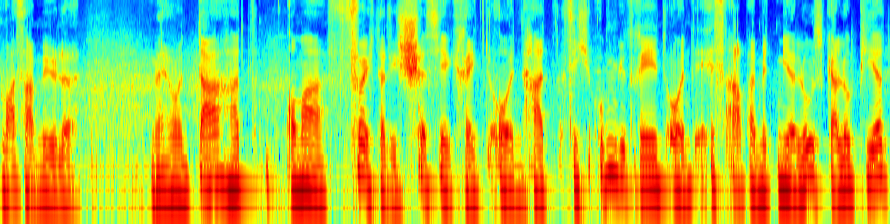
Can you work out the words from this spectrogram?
Wassermühle. Und da hat Oma fürchterlich Schiss gekriegt und hat sich umgedreht und ist aber mit mir losgaloppiert.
